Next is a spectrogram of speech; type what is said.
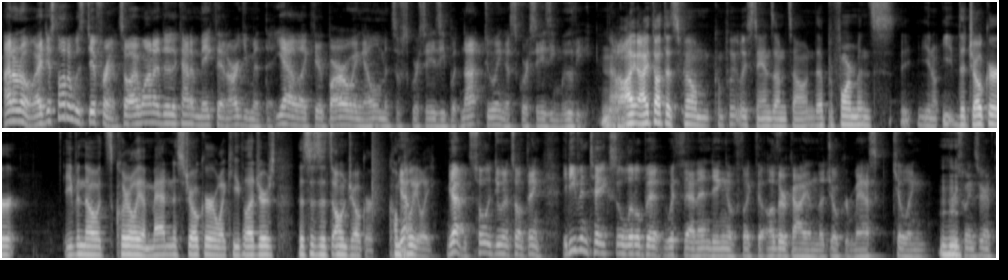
I don't know. I just thought it was different, so I wanted to kind of make that argument that yeah, like they're borrowing elements of Scorsese, but not doing a Scorsese movie. No. I, I thought this film completely stands on its own. The performance, you know, the Joker, even though it's clearly a madness Joker like Heath Ledger's, this is its own Joker completely. Yeah, it's totally doing its own thing. It even takes a little bit with that ending of like the other guy in the Joker mask killing Mm-hmm. Bruce Wayne's parents,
